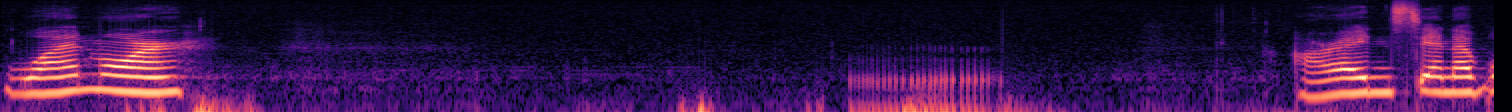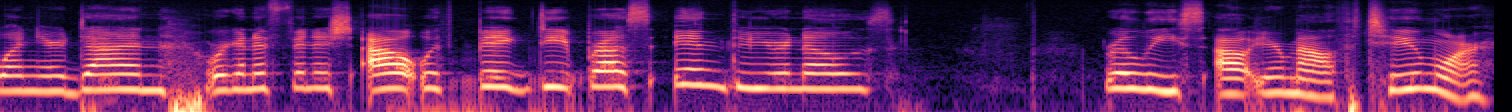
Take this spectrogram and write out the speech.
One more. All right, and stand up when you're done. We're going to finish out with big deep breaths in through your nose. Release out your mouth. Two more.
